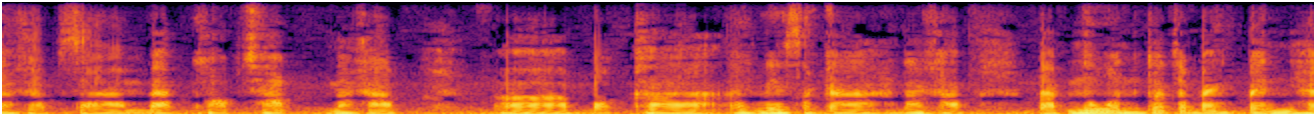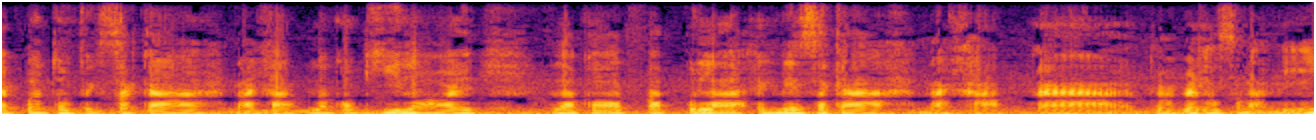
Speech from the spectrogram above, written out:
นะครับสามแบบขอบชัดนะครับบล็อกคาแอเนสกานะครับแบบนวลก็จะแบ่งเป็นไฮเปอร์โทฟิกสกานะครับแล้วก็คีลอยแล้วก็แปปปูล่าแอคเนสกานะครับอ่าจะเป็นลักษณะนี้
